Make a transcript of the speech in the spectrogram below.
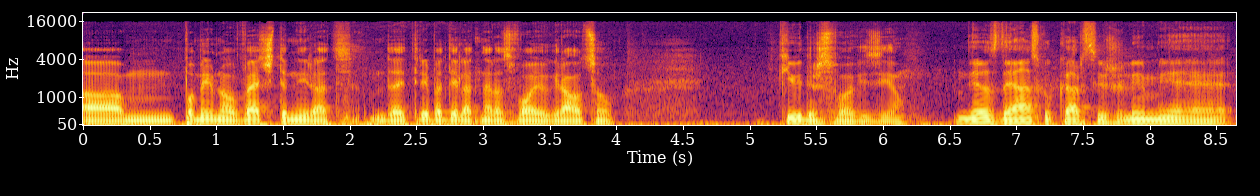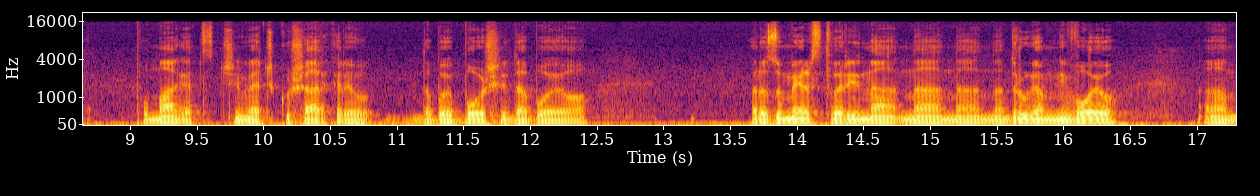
um, pomembno več trenirati, da je treba delati na razvoju igralcev. Kje vidiš svojo vizijo? Jaz dejansko, kar si želim, je pomagati čim več košarkarjev, da bojo boljši, da bojo razumeli stvari na, na, na, na drugem nivoju. Um,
